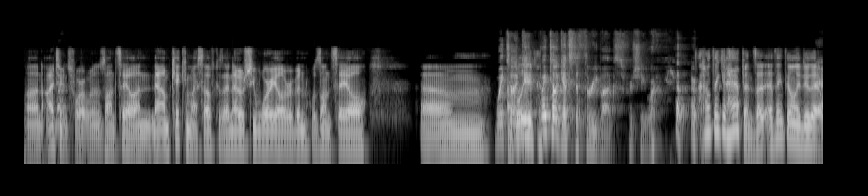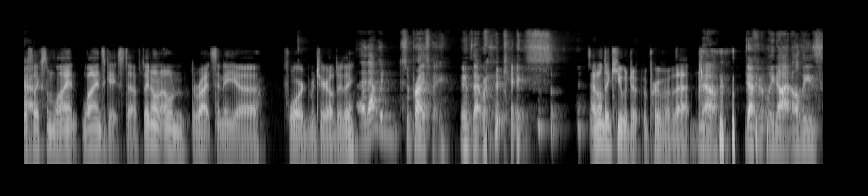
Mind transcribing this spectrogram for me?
on iTunes for it when it was on sale, and now I'm kicking myself because I know She Wore Yellow Ribbon was on sale. Um, Wait till it get, wait till it gets to three bucks for She Wore. I don't think it happens. I, I think they only do that Yeah. with like some Lion, Lionsgate stuff. They don't own the rights to any uh, Ford material, do they? Uh, that would surprise me if that were the case. I don't think he would approve of that. No, definitely not. All these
